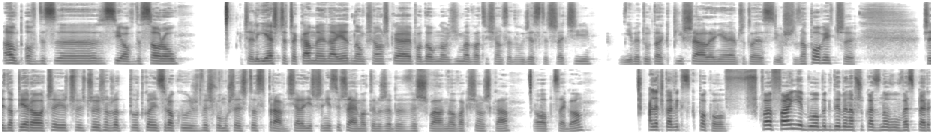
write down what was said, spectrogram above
Out of the e, Sea of the Sorrow, czyli jeszcze czekamy na jedną książkę, podobną zima 2023. Niby tu tak pisze, ale nie wiem, czy to jest już zapowiedź, czy, czy dopiero, czy, czy, czy już na przykład pod koniec roku już wyszło, muszę to sprawdzić, ale jeszcze nie słyszałem o tym, żeby wyszła nowa książka o obcego. Ale aczkolwiek spoko. Fajnie byłoby, gdyby na przykład znowu Vesper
